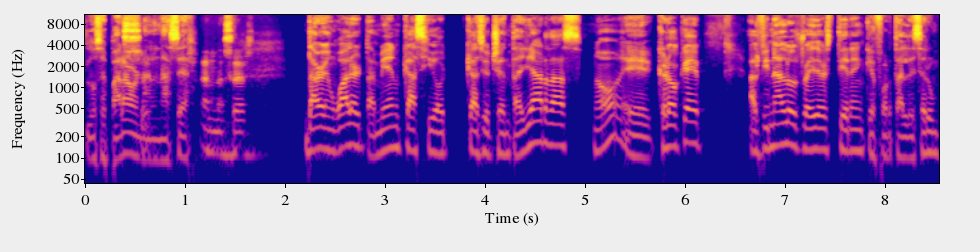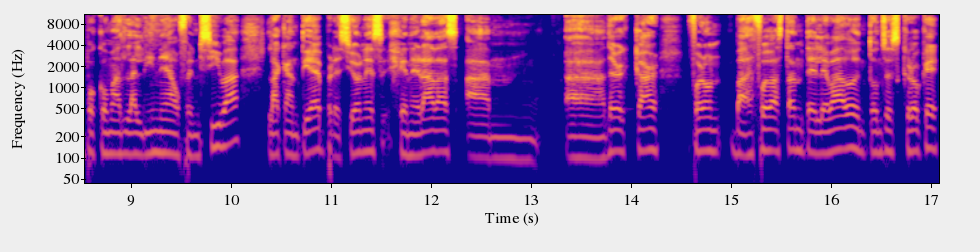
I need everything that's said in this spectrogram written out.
lo separaron al nacer. Al nacer. Darren Waller también casi, casi 80 yardas, ¿no? Eh, creo que al final los Raiders tienen que fortalecer un poco más la línea ofensiva, la cantidad de presiones generadas a, a Derek Carr fueron, fue bastante elevado, entonces creo que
